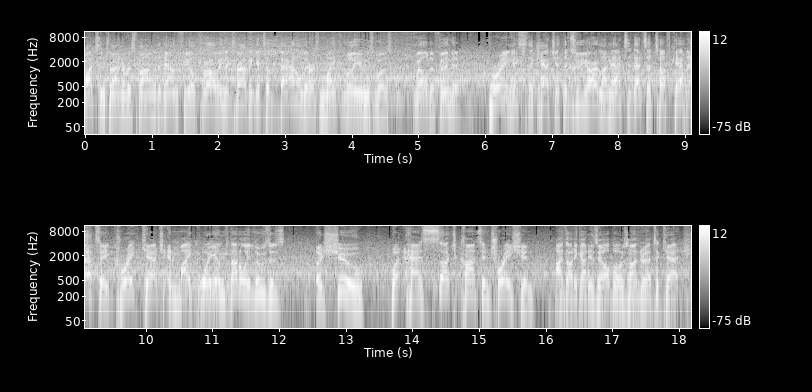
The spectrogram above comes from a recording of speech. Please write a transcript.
Watson trying to respond with a downfield throw into traffic. It's a battle there as Mike Williams was well defended. Great. He makes the catch at the two yard line. That's a, that's a tough catch. That's a great catch. And Mike Williams not only loses a shoe, but has such concentration. I thought he got his elbows under. That's a catch.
